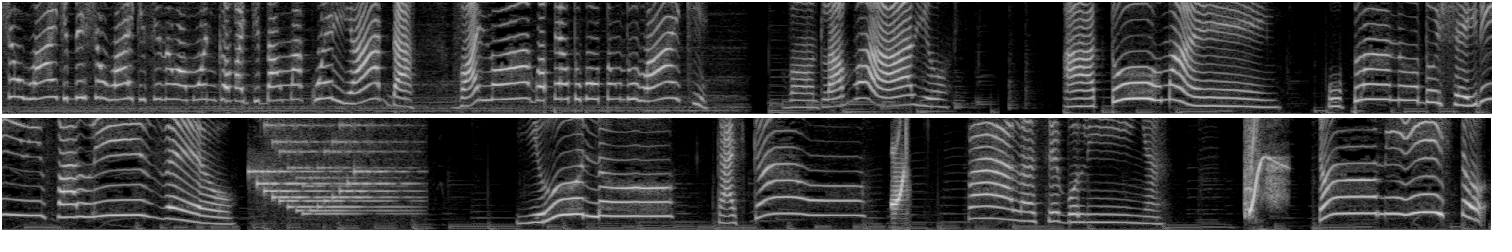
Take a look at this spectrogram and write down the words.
deixa o like, deixa o like, senão a Mônica vai te dar uma coelhada. Vai logo, aperta o botão do like. Bom trabalho. A turma, hein? O plano do cheirinho infalível. Yulo! Cascão! Fala, Cebolinha! Tome isto!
